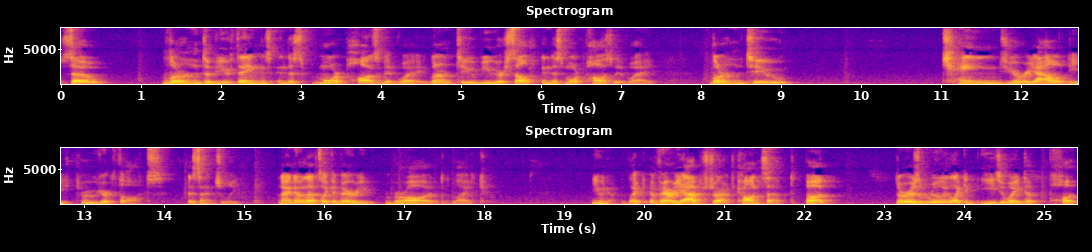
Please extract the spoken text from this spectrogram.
So, learn to view things in this more positive way. Learn to view yourself in this more positive way. Learn to change your reality through your thoughts, essentially. And I know that's like a very broad, like, you know, like a very abstract concept, but there isn't really like an easy way to put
